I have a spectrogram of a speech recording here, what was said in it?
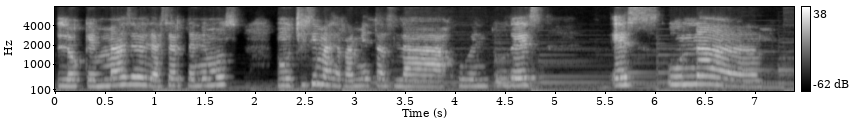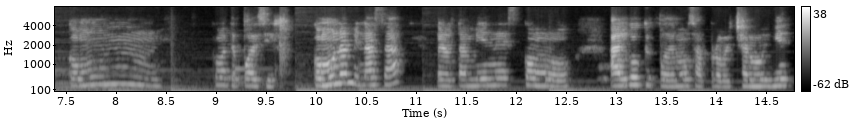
lo que más debes de hacer. Tenemos muchísimas herramientas. La juventud es, es una, como un, ¿cómo te puedo decir? Como una amenaza, pero también es como algo que podemos aprovechar muy bien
